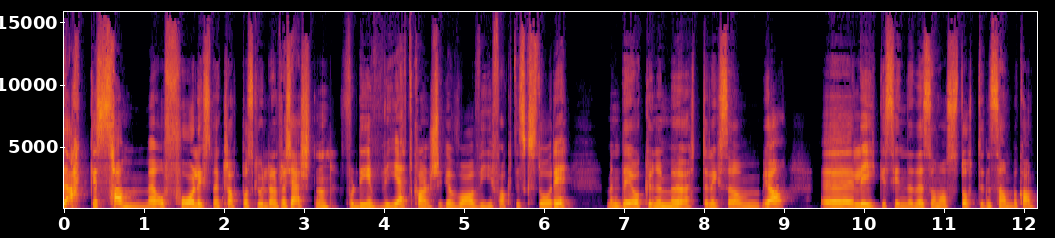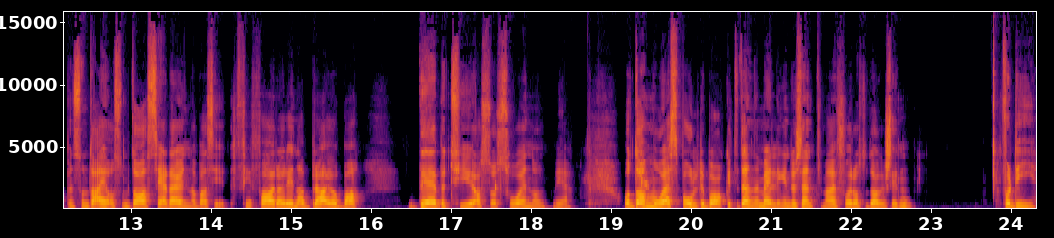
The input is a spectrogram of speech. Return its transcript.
det er ikke samme å få liksom en klapp på skulderen fra kjæresten, for de vet kanskje ikke hva vi faktisk står i. Men det å kunne møte liksom, ja, likesinnede som har stått i den samme kampen som deg, og som da ser deg i øynene og bare sier 'fy far, Arina, bra jobba', det betyr altså så enormt mye. Og da må jeg spole tilbake til denne meldingen du sendte meg for åtte dager siden. Fordi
